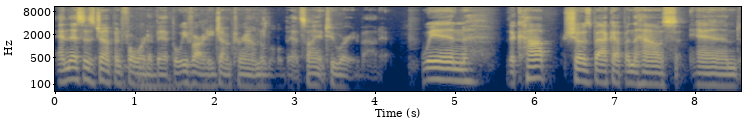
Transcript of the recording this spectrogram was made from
and this is jumping forward a bit, but we've already jumped around a little bit, so I ain't too worried about it. When the cop shows back up in the house and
